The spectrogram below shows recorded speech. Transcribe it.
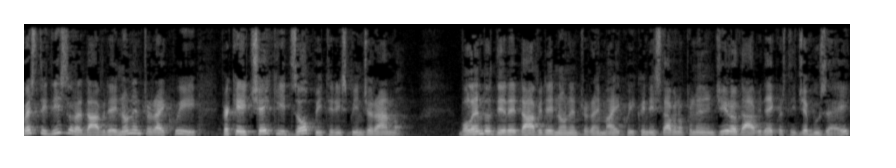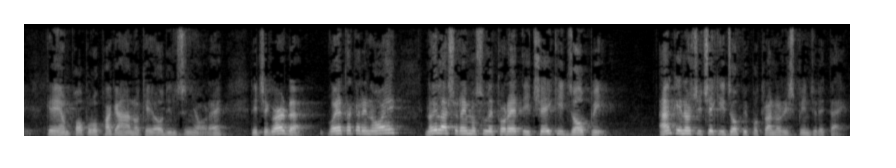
Questi dissero a Davide, non entrerai qui perché i ciechi zoppi ti respingeranno. Volendo dire Davide non entrerai mai qui. Quindi stavano prendendo in giro Davide, questi Gebusei, che è un popolo pagano che odia il Signore. Dice, guarda, vuoi attaccare noi? Noi lasceremo sulle torrette i ciechi zoppi. Anche i nostri ciechi zoppi potranno respingere te.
